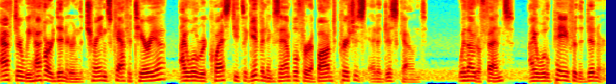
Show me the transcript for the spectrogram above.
After we have our dinner in the train's cafeteria, I will request you to give an example for a bond purchase at a discount. Without offense, I will pay for the dinner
